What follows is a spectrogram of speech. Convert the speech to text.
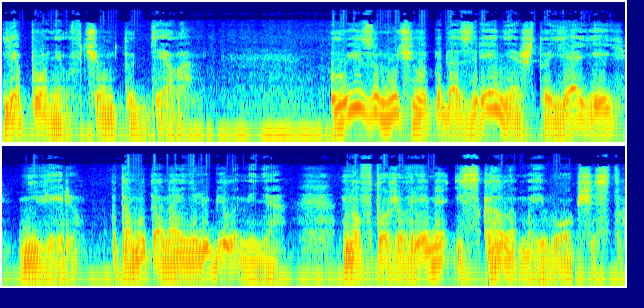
я понял, в чем тут дело. Луизу мучило подозрение, что я ей не верю. Потому-то она и не любила меня, но в то же время искала моего общества.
